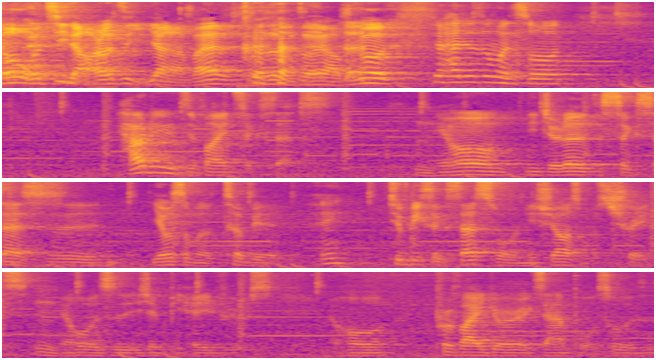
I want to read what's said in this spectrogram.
然后我记得好像是一样啊，反正不是很重要。不过就他就是问说，How do you define success？然后你觉得 success 是有什么特别？哎，to be successful 你需要什么 traits？嗯，然后或者是一些 behaviors，然后 provide your examples 或者是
